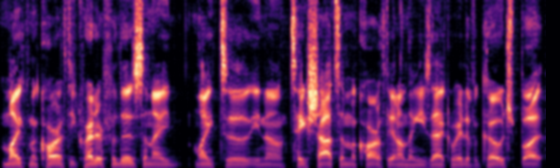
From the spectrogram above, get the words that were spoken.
Mike McCarthy credit for this, and I like to, you know, take shots at McCarthy. I don't think he's that great of a coach, but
